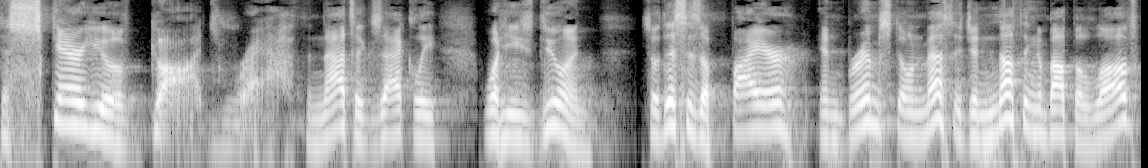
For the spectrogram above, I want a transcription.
to scare you of God's wrath. And that's exactly what he's doing. So, this is a fire and brimstone message, and nothing about the love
